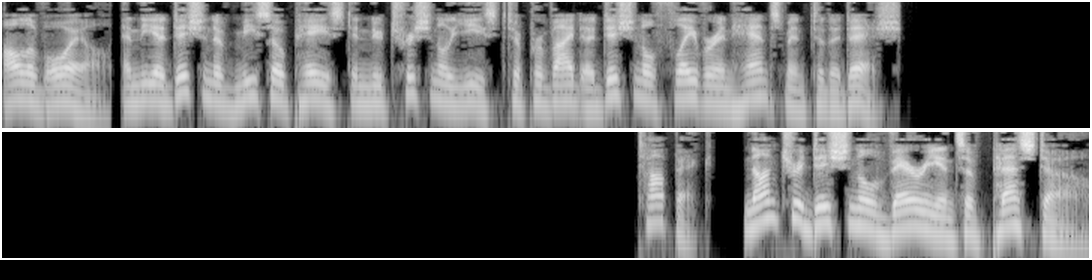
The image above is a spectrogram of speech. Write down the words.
olive oil, and the addition of miso paste and nutritional yeast to provide additional flavor enhancement to the dish. Non-traditional variants of pesto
